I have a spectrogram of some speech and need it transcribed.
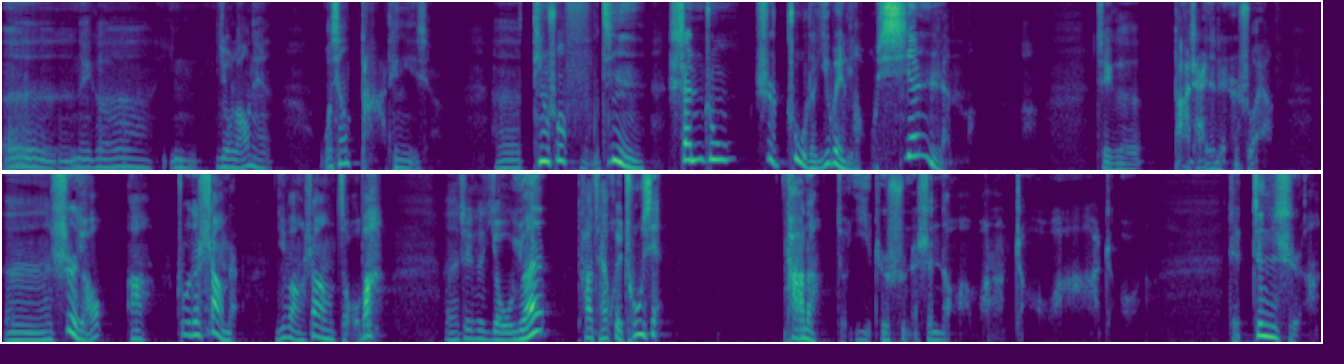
呃，那个，嗯，有劳您，我想打听一下，呃，听说附近山中是住着一位老仙人吗？”啊，这个打柴的这人说呀：“嗯，是有啊，住在上面，你往上走吧，呃，这个有缘他才会出现。”他呢就一直顺着山道啊，这真是啊。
